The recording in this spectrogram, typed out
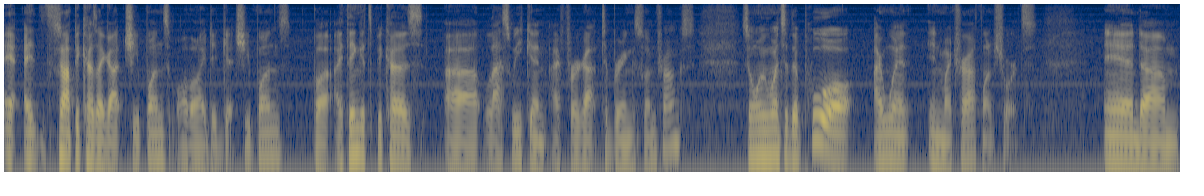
It's not because I got cheap ones, although I did get cheap ones, but I think it's because uh, last weekend I forgot to bring swim trunks. So when we went to the pool, I went in my triathlon shorts, and um,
